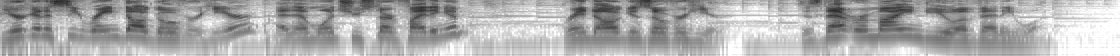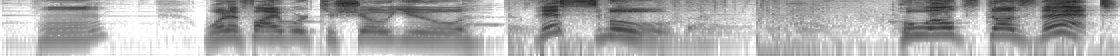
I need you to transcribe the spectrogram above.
You're going to see Reindog over here, and then once you start fighting him, Reindog is over here. Does that remind you of anyone? Hmm? What if I were to show you this move? Who else does that?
